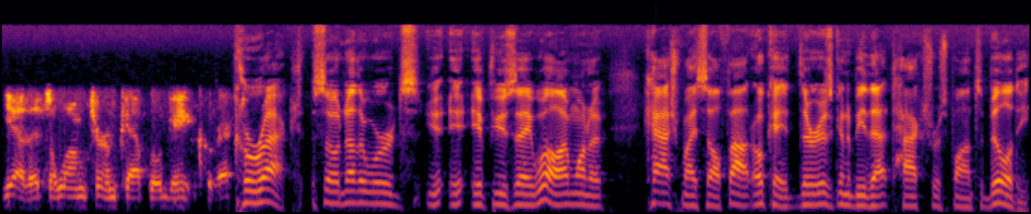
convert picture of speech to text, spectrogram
yeah, that's a long-term capital gain, correct? Correct. So, in other words, if you say, well, I want to cash myself out, okay, there is going to be that tax responsibility.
